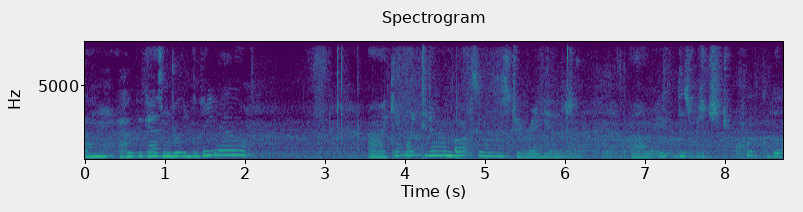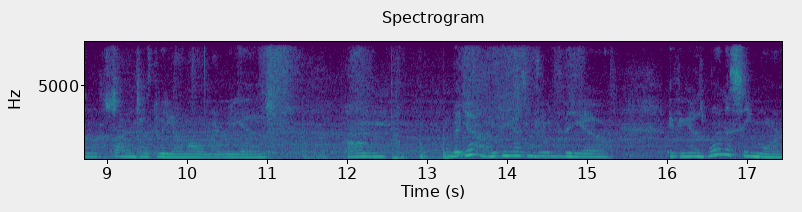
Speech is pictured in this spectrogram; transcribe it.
um, I hope you guys enjoyed the video. Uh, I can't wait to do an unboxing of these two radios. Um, it, this was just a quick little siren test video on all of my radios. Um, but yeah, I hope you guys enjoyed the video. If you guys want to see more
